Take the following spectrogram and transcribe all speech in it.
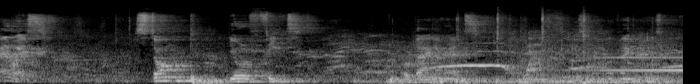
Anyways, stomp your feet or bang your heads. You.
